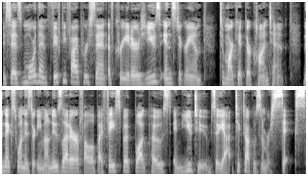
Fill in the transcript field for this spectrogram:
it says more than 55% of creators use Instagram to market their content. The next one is their email newsletter, followed by Facebook, blog post, and YouTube. So, yeah, TikTok was number six.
